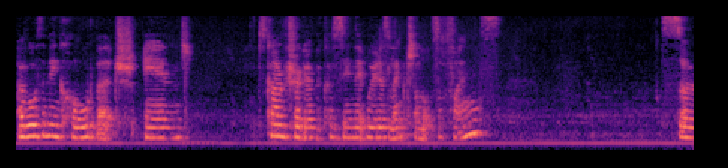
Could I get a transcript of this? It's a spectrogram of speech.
I've also been called bitch and it's kind of a trigger because then that word is linked to lots of things. So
